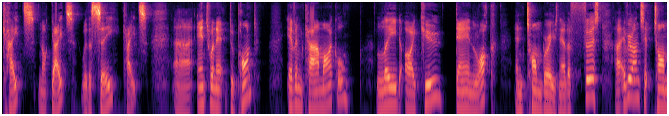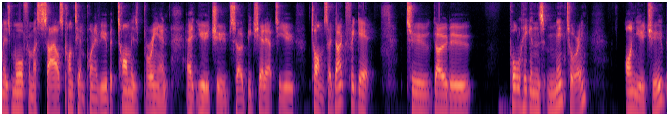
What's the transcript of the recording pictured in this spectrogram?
Cates, not Gates, with a C, Cates, uh, Antoinette DuPont, Evan Carmichael, Lead IQ, Dan Lok, and Tom Breeze. Now, the first, uh, everyone except Tom is more from a sales content point of view, but Tom is brilliant at YouTube. So, big shout out to you, Tom. So, don't forget to go to Paul Higgins Mentoring on YouTube.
